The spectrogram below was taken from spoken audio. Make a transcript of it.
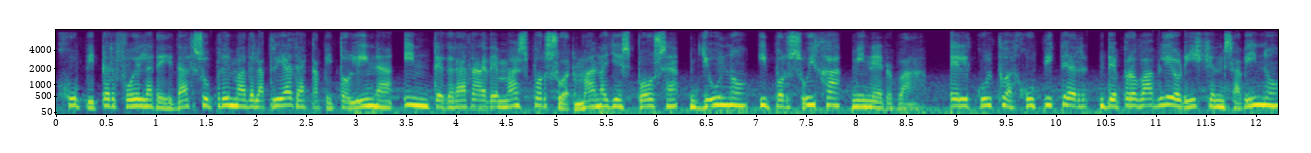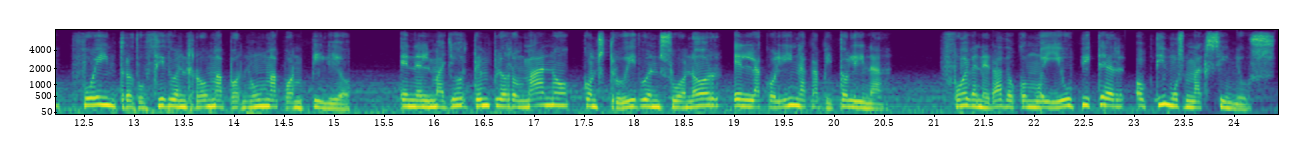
Júpiter fue la deidad suprema de la triada capitolina, integrada además por su hermana y esposa, Juno, y por su hija, Minerva. El culto a Júpiter, de probable origen sabino, fue introducido en Roma por Numa Pompilio. En el mayor templo romano, construido en su honor, en la colina capitolina. Fue venerado como Júpiter, Optimus Maximus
